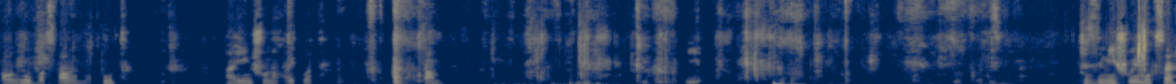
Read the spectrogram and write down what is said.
Одну поставимо тут, а іншу, наприклад, там. І змішуємо все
